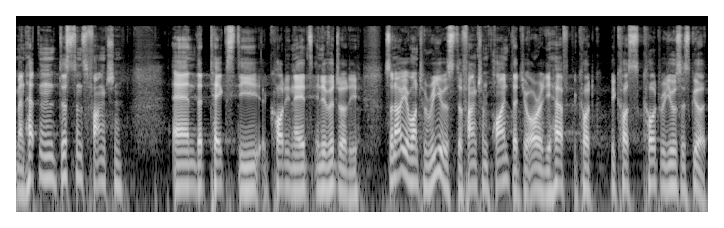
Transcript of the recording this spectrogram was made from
Manhattan distance function, and that takes the coordinates individually. So now you want to reuse the function point that you already have because, because code reuse is good.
